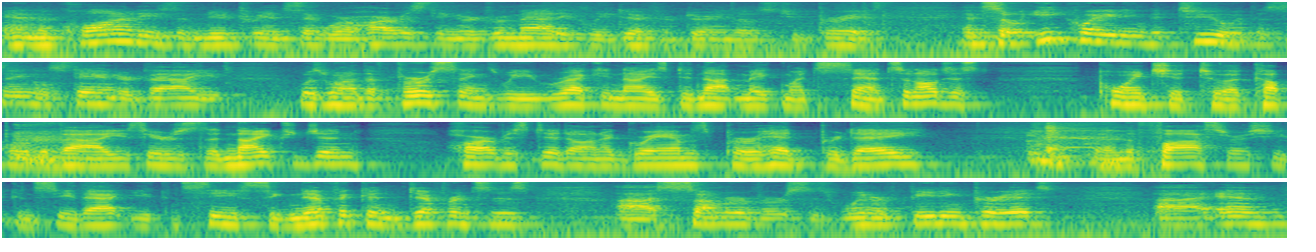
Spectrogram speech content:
and the quantities of nutrients that we're harvesting are dramatically different during those two periods. And so equating the two with a single standard value was one of the first things we recognized did not make much sense. And I'll just point you to a couple of the values. Here's the nitrogen harvested on a grams per head per day. And the phosphorus, you can see that. You can see significant differences uh, summer versus winter feeding periods. Uh, and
